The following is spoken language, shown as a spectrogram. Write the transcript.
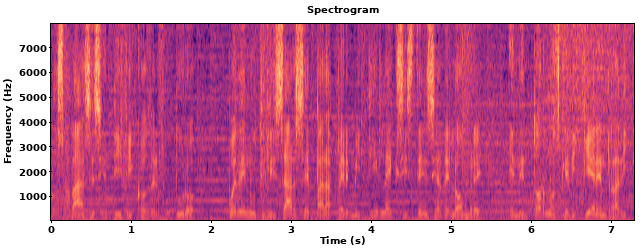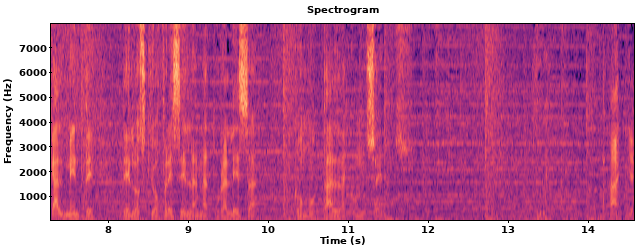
Los avances científicos del futuro pueden utilizarse para permitir la existencia del hombre en entornos que difieren radicalmente de los que ofrece la naturaleza como tal la conocemos. Vaya,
